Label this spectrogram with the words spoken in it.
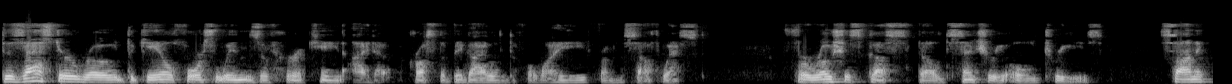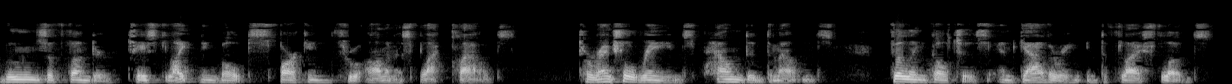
Disaster rode the gale force winds of Hurricane Ida across the big island of Hawaii from the southwest. Ferocious gusts felled century-old trees. Sonic booms of thunder chased lightning bolts sparking through ominous black clouds. Torrential rains pounded the mountains, filling gulches and gathering into flash floods.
